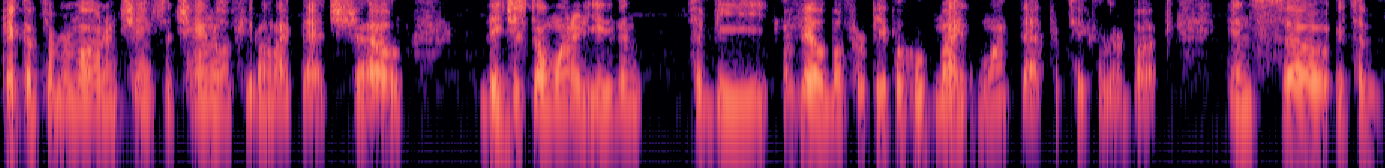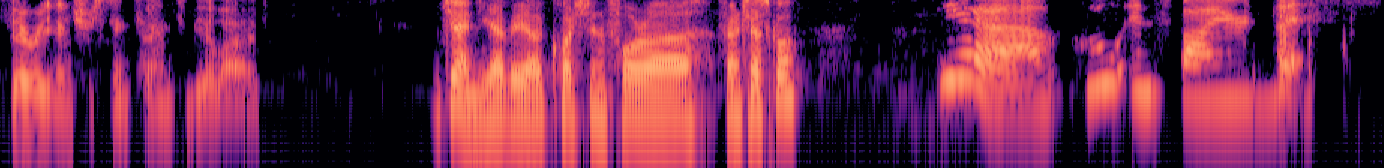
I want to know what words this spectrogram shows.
pick up the remote and change the channel if you don't like that show. They just don't want it even to be available for people who might want that particular book. And so it's a very interesting time to be alive. Jen, you have a, question for uh, Francesco? Yeah. Who inspired this?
